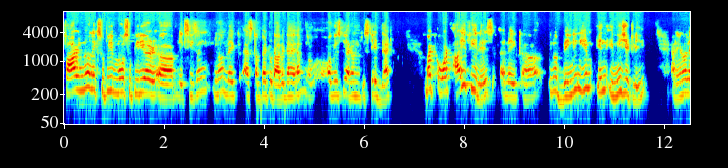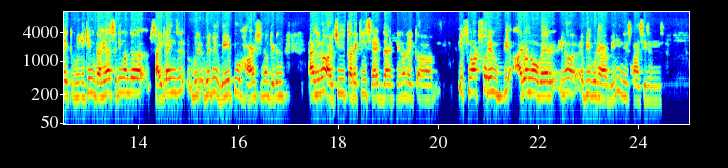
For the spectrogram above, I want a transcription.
far, you know, like super, more superior uh, like season, you know, like as compared to David De Gea. Obviously, I don't need to state that but what I feel is uh, like uh, you know bringing him in immediately, and you know like making Gea sitting on the sidelines will will be way too harsh. You know, given as you know Archie correctly said that you know like uh, if not for him, we, I don't know where you know we would have been in these past seasons.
